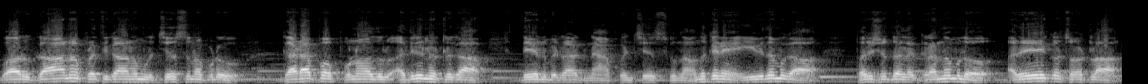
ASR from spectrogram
వారు గాన ప్రతిగానములు చేస్తున్నప్పుడు గడప పునాదులు అదిరినట్లుగా దేవుని బిడ్డ జ్ఞాపకం చేసుకుందాం. అందుకనే ఈ విధముగా పరిశుద్ధుల గ్రంథములో అనేక చోట్ల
